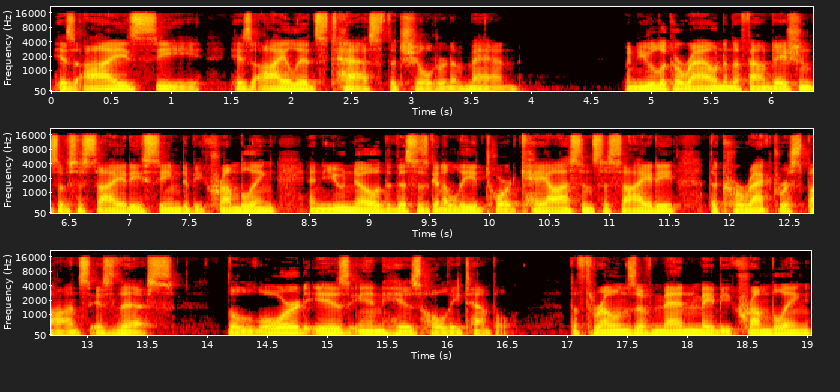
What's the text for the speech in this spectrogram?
His eyes see, his eyelids test the children of man. When you look around and the foundations of society seem to be crumbling, and you know that this is going to lead toward chaos in society, the correct response is this The Lord is in his holy temple. The thrones of men may be crumbling,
